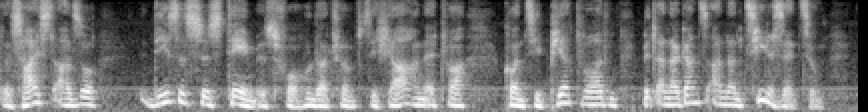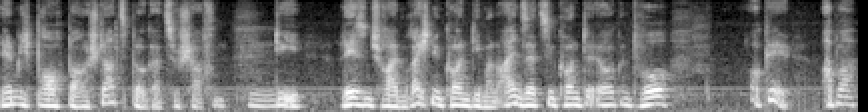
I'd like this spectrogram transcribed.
Das heißt also, dieses System ist vor 150 Jahren etwa konzipiert worden mit einer ganz anderen Zielsetzung, nämlich brauchbare Staatsbürger zu schaffen, mhm. die lesen, schreiben, rechnen konnten, die man einsetzen konnte irgendwo. Okay, aber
